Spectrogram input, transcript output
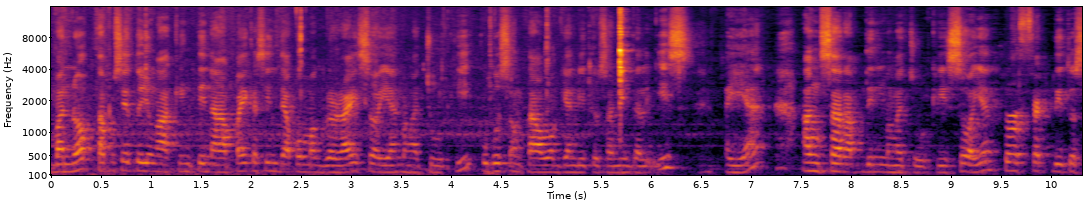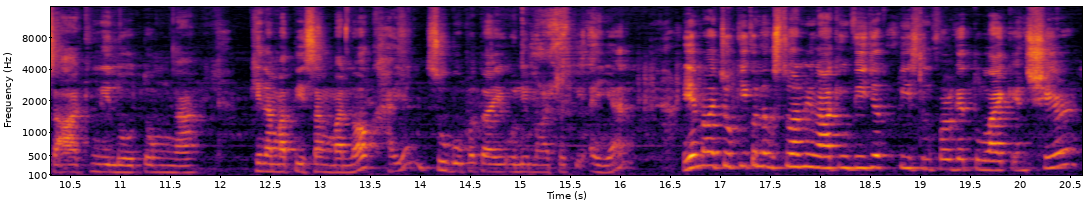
manok. Tapos ito yung aking tinapay kasi hindi ako magra-rice. So, ayan mga chuki. Kubos ang tawag yan dito sa Middle East. Ayan. Ang sarap din mga chuki. So, ayan. Perfect dito sa aking nilutong ah, kinamatisang manok. Ayan. Subo pa tayo uli mga chuki. Ayan. Ayan mga Chuki, kung nagustuhan mo yung aking video, please don't forget to like and share.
